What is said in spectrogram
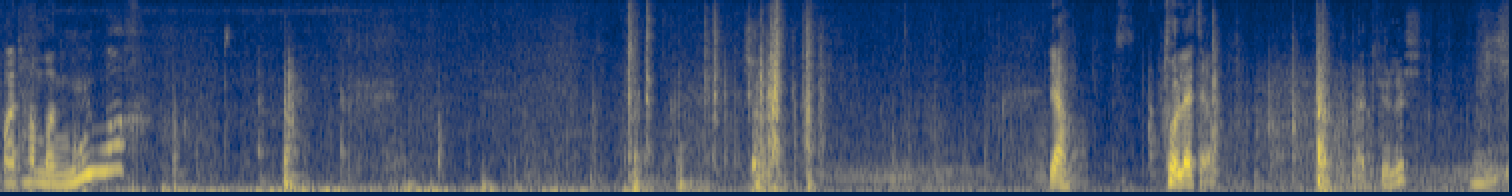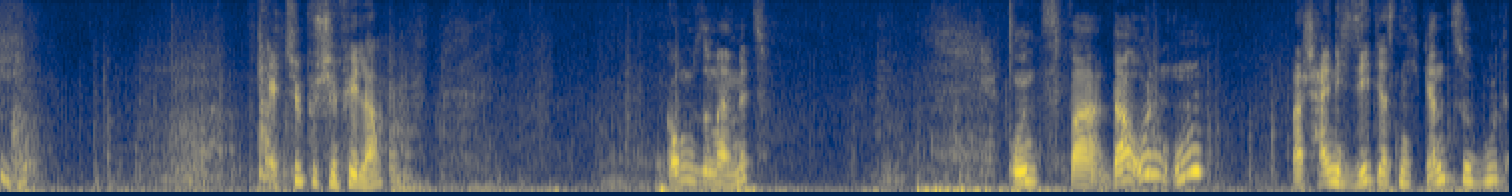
was haben wir nun noch? Ja, Toilette. Natürlich. Der typische Fehler. Kommen Sie mal mit. Und zwar da unten. Wahrscheinlich seht ihr es nicht ganz so gut,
